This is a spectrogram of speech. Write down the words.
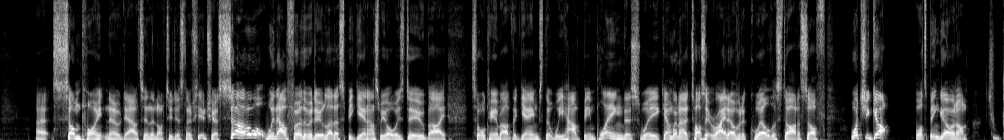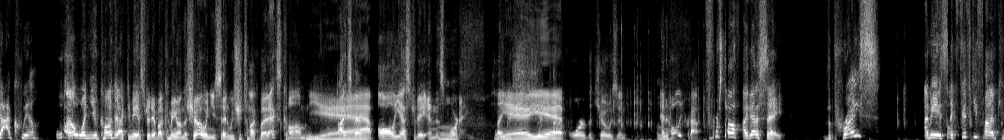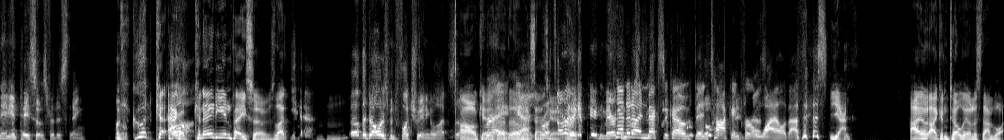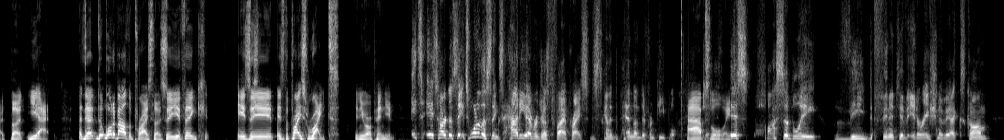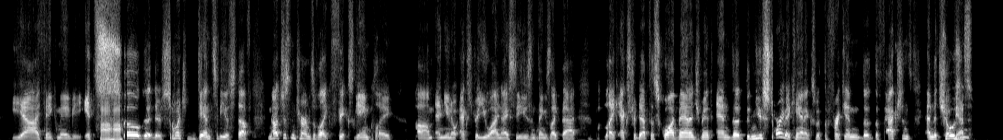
at some point, no doubt, in the not too distant future. So, without further ado, let us begin, as we always do, by talking about the games that we have been playing this week. I'm going to toss it right over to Quill to start us off. What you got? What's been going on? What You got Quill. Well, when you contacted me yesterday about coming on the show and you said we should talk about XCOM, Yeah. I spent all yesterday and this Oof. morning playing Yeah, a shit yeah. ton for the chosen. And holy crap. First off, I gotta say, the price, I mean, it's like 55 Canadian pesos for this thing. But good Ca- hang on, Canadian pesos. That. Yeah. Mhm. Uh, the dollar's been fluctuating a lot. So Oh, okay. that, Right, that yeah. makes sense. Right. yeah. it's all right. I get paid in American Canada and Mexico have been talking for a while about this. Yeah, I I can totally understand why, but yeah, the, the, what about the price though? So you think is it is the price right in your opinion? It's it's hard to say. It's one of those things. How do you ever justify a price? It's going to depend on different people. Absolutely. Is this possibly the definitive iteration of XCOM? Yeah, I think maybe. It's Uh-huh. so good. There's so much density of stuff, not just in terms of like fixed gameplay um, and you know extra UI niceties and things like that, but like extra depth of squad management and the the new story mechanics with the freaking the, the factions and the chosen. Yes.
